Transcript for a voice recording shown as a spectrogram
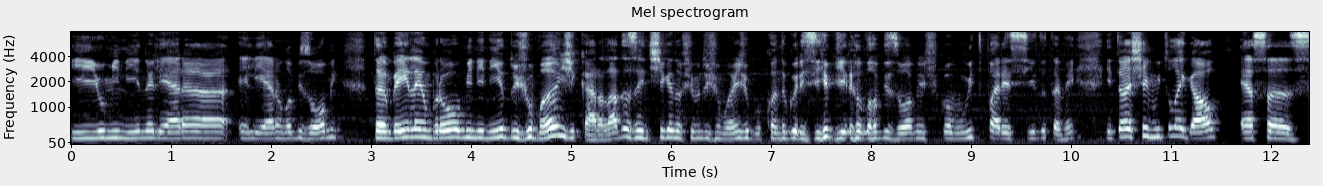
E o menino, ele era ele era um lobisomem. Também lembrou o menininho do Jumanji, cara, lá das antigas no filme do Jumanji, quando o gurizinho vira lobisomem, ficou muito parecido também. Então eu achei muito legal essas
